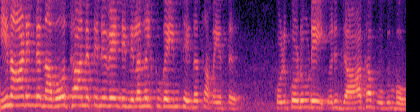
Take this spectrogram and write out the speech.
ഈ നാടിന്റെ നവോത്ഥാനത്തിനു വേണ്ടി നിലനിൽക്കുകയും ചെയ്ത സമയത്ത് കോഴിക്കോടുകൂടി ഒരു ജാഥ പോകുമ്പോൾ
